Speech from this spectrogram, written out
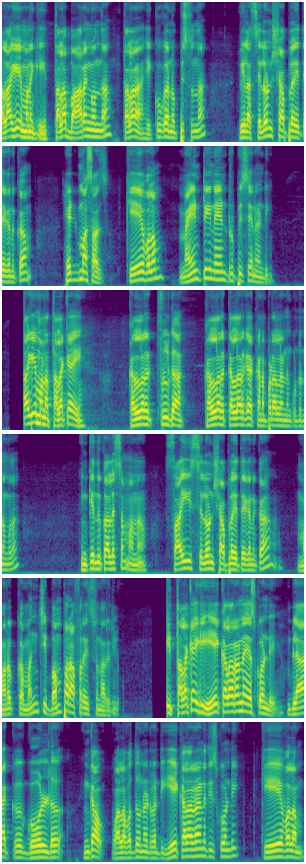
అలాగే మనకి తల భారంగా ఉందా? తల ఎక్కువగా నొప్పిస్తుందా? వీళ్ళ సెలూన్ షాప్లో అయితే కనుక హెడ్ మసాజ్ కేవలం నైంటీ నైన్ రూపీసేనండి అలాగే మన తలకాయ కలర్ఫుల్గా కలర్ కలర్గా కనపడాలనుకుంటున్నాం కదా? ఇంకెందుకు ఆలస్యం? మన సాయి సెలూన్ షాప్లో అయితే కనుక మరొక మంచి బంపర్ ఆఫర్ ఇస్తున్నారు వీళ్ళు. ఈ తలకాయకి ఏ కలర్ అయినా వేసుకోండి. బ్లాక్ గోల్డ్ ఇంకా వాళ్ళ వద్ద ఉన్నటువంటి ఏ కలర్ అయినా తీసుకోండి. కేవలం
